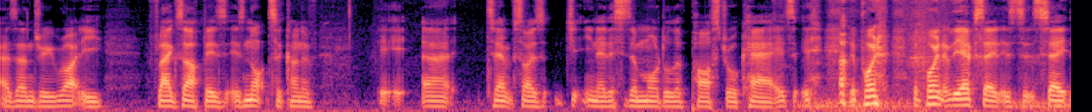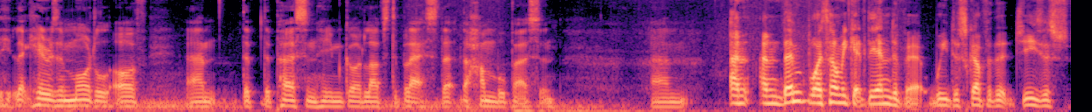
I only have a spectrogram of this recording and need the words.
as Andrew rightly flags up, is, is not to kind of. Uh, to emphasize you know this is a model of pastoral care it's it, the point the point of the episode is to say look here is a model of um, the the person whom God loves to bless, the the humble person. Um, and and then by the time we get to the end of it, we discover that Jesus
